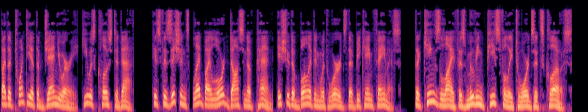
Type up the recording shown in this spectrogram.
By 20 January, he was close to death. His physicians, led by Lord Dawson of Penn, issued a bulletin with words that became famous, "'The King's life is moving peacefully towards its close'".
